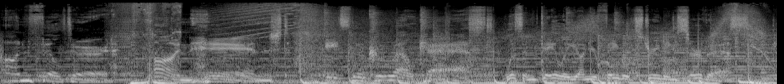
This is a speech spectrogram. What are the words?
unfiltered, unhinged. It's the Karel Cast. Listen daily on your favorite streaming service.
